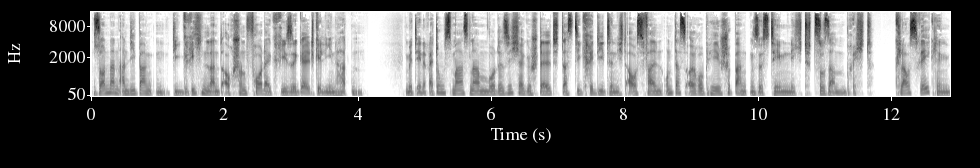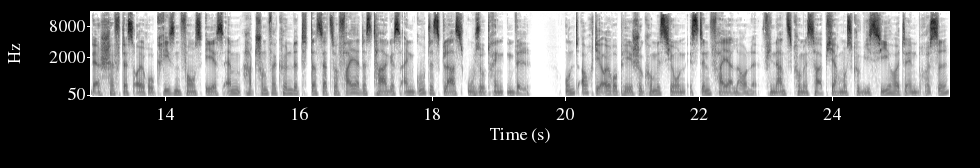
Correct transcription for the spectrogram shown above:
sondern an die Banken, die Griechenland auch schon vor der Krise Geld geliehen hatten. Mit den Rettungsmaßnahmen wurde sichergestellt, dass die Kredite nicht ausfallen und das europäische Bankensystem nicht zusammenbricht. Klaus Regling, der Chef des Euro-Krisenfonds ESM, hat schon verkündet, dass er zur Feier des Tages ein gutes Glas Uso trinken will. Und auch die Europäische Kommission ist in Feierlaune. Finanzkommissar Pierre Moscovici heute in Brüssel.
